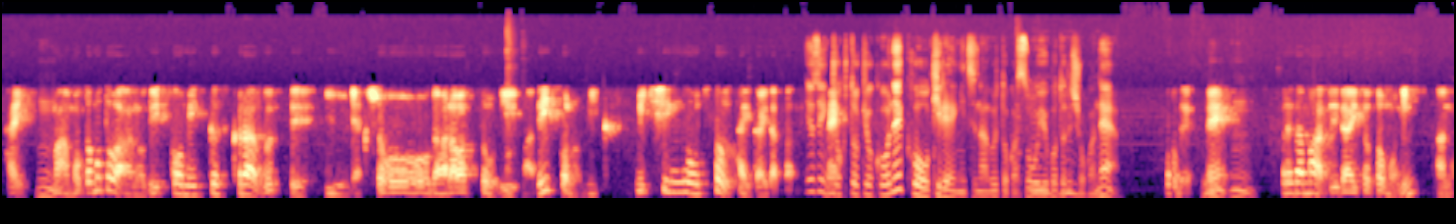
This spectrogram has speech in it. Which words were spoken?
はい。うんまあ、もともとはあのディスコミックスクラブっていう略称が表す通り、まあ、ディスコのミックスミキシングを競う大会だったんです、ね。要するに曲と曲をねこう綺麗につなぐとかそういうことでしょうかね、そうですね。うんうんそれがまあ時代とともにあの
